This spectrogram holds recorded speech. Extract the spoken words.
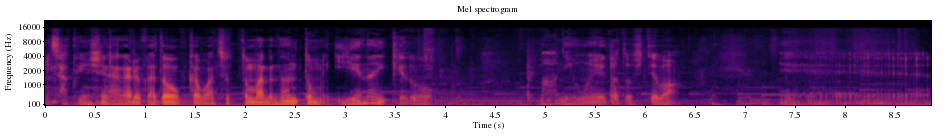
うん、作品しながるかどうかはちょっとまだ何とも言えないけどまあ日本映画としては、え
